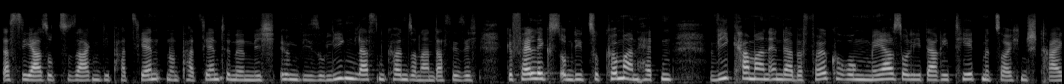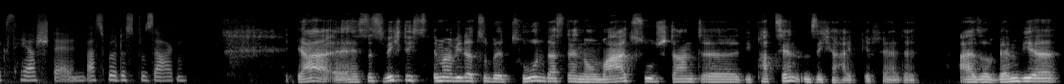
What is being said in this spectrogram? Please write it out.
dass sie ja sozusagen die Patienten und Patientinnen nicht irgendwie so liegen lassen können, sondern dass sie sich gefälligst um die zu kümmern hätten. Wie kann man in der Bevölkerung mehr Solidarität mit solchen Streiks herstellen? Was würdest du sagen? Ja, es ist wichtig, immer wieder zu betonen, dass der Normalzustand äh, die Patientensicherheit gefährdet. Also wenn wir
